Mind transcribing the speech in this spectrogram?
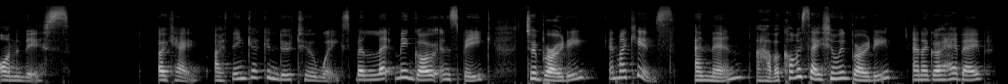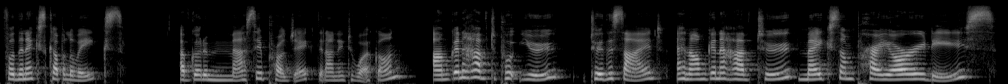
on this. Okay, I think I can do two weeks, but let me go and speak to Brody and my kids. And then I have a conversation with Brody and I go, hey, babe, for the next couple of weeks, I've got a massive project that I need to work on. I'm gonna have to put you to the side and I'm gonna have to make some priorities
